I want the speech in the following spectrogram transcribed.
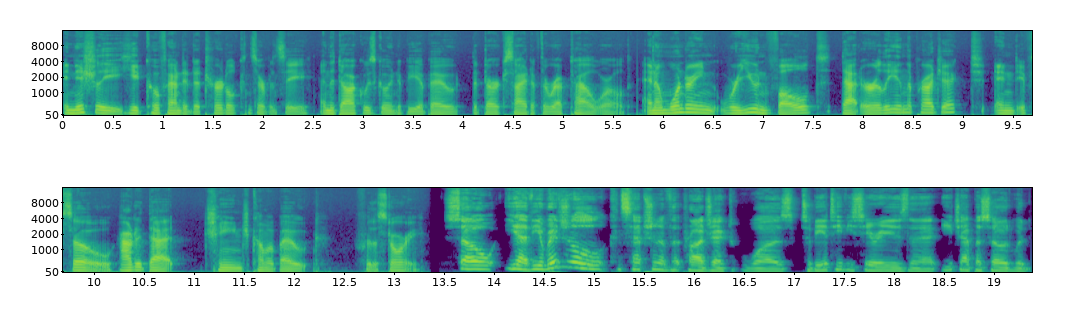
initially he had co-founded a turtle conservancy and the doc was going to be about the dark side of the reptile world. And i'm wondering were you involved that early in the project? And if so how did that change come about for the story so, yeah, the original conception of the project was to be a TV series and that each episode would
